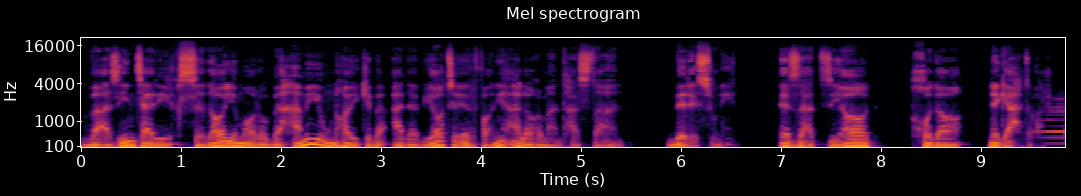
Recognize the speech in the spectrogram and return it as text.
و از این طریق صدای ما رو به همه اونهایی که به ادبیات عرفانی علاقمند هستند برسونید. عزت زیاد. خدا نگهدار.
